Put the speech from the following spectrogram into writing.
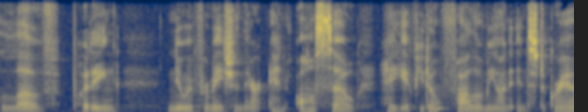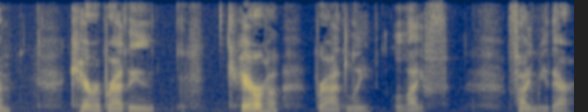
love putting new information there. And also, hey, if you don't follow me on Instagram, Kara Bradley, Kara Bradley Life, find me there.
